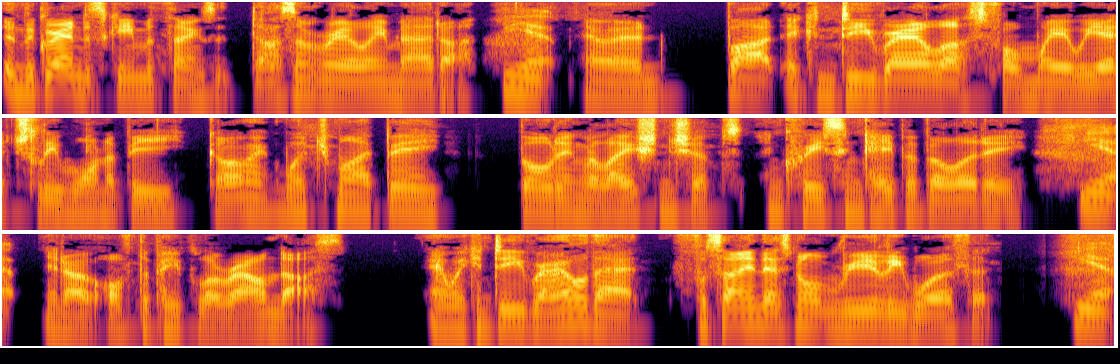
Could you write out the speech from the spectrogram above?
in the grander scheme of things, it doesn't really matter. Yeah. And, but it can derail us from where we actually want to be going, which might be building relationships, increasing capability, yeah. you know, of the people around us and we can derail that for something that's not really worth it. Yeah.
